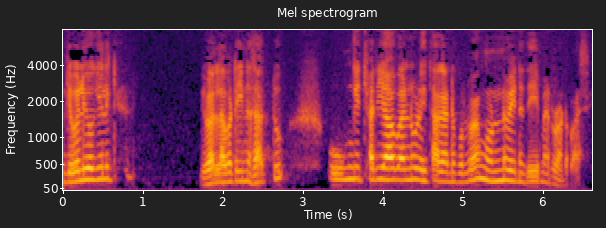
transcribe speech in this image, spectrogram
ගෙවලියෝ කියලා කියන්නේ. ගෙවල් ළවට ඉන්න සත්තු උන්ගේ චර්යාව බලනකොට හිතා ගන්න පුළුවන් ඔන්න වෙන දේ මරුණාට පස්සේ.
